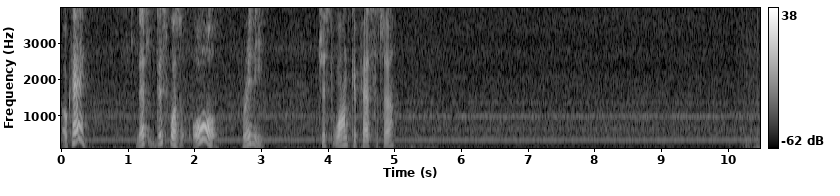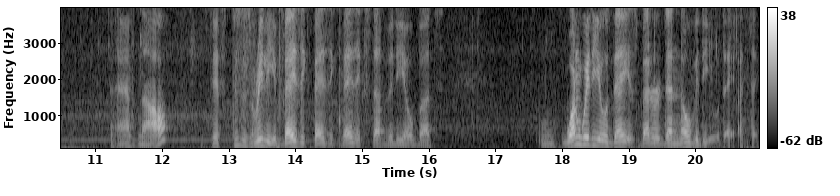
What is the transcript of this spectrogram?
Okay, that this was all, really. Just one capacitor. And now, it's this is really a basic, basic, basic stuff video, but one video a day is better than no video a day, I think.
